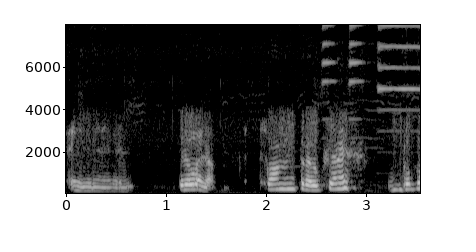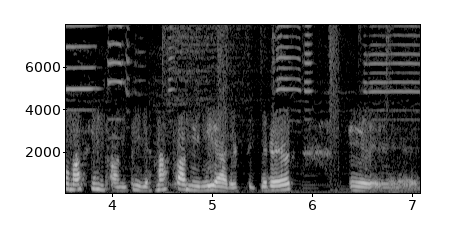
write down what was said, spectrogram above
Eh, pero bueno, son producciones un poco más infantiles, más familiares, si querés, eh,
